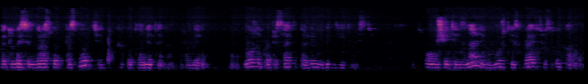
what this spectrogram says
Поэтому если в гороскоп посмотрите, какой планетой там проблема, можно прописать определенный вид деятельности. С помощью этих знаний вы можете исправить всю свою корону.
